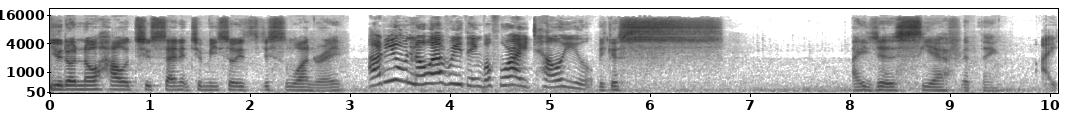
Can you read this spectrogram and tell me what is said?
you don't know how to send it to me, so it's just one, right? How do you know everything before I tell you? Because I just see everything. I,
